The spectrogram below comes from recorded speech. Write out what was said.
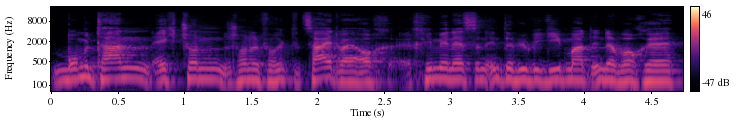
momentan echt schon, schon eine verrückte Zeit, weil auch Jiménez ein Interview gegeben hat in der Woche,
